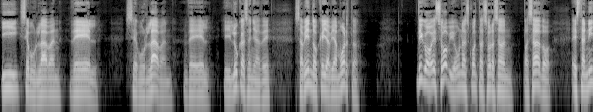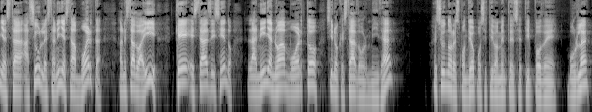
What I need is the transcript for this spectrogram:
y se burlaban de él, se burlaban de él. Y Lucas añade, sabiendo que ella había muerto. Digo, es obvio, unas cuantas horas han pasado, esta niña está azul, esta niña está muerta, han estado ahí. ¿Qué estás diciendo? ¿La niña no ha muerto, sino que está dormida? Jesús no respondió positivamente a ese tipo de burla.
